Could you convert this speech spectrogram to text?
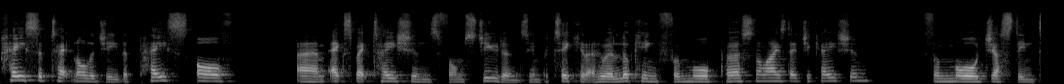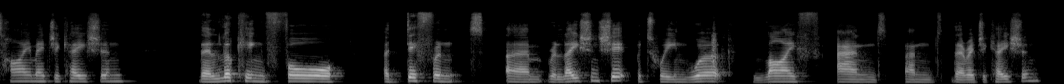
pace of technology, the pace of um, expectations from students in particular who are looking for more personalized education, for more just in time education. They're looking for a different um, relationship between work, life, and, and their education.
